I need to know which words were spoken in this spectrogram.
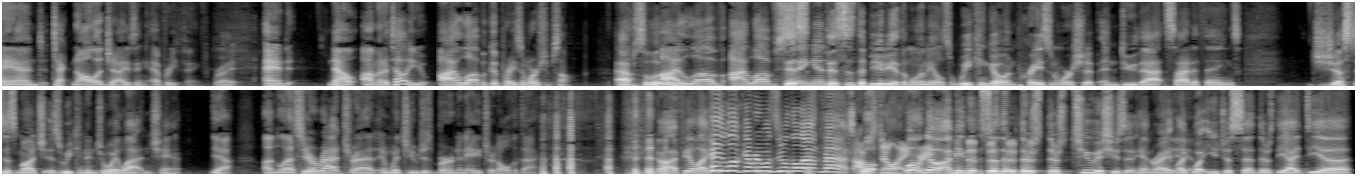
and technologizing everything. Right. And Now, I'm going to tell you, I love a good praise and worship song. Absolutely. I love I love this, singing. this is the beauty of the millennials. We can go and praise and worship and do that side of things just as much as we can enjoy Latin chant. yeah, unless you're a rad trad, in which you just burn in hatred all the time. No, I feel like hey, look, everyone's doing the Latin mass. I'm well, still angry. well, no, I mean, so there, there's there's two issues at hand, right? Yeah, like what you just said. There's the idea,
